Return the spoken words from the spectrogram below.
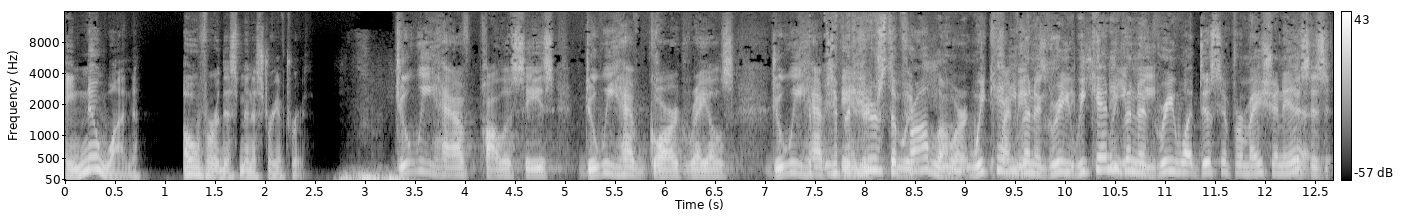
a new one over this Ministry of Truth. Do we have policies? Do we have guardrails? Do we have yeah, But here's the problem: ensure, we can't even agree. We can't even agree what disinformation is. This is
